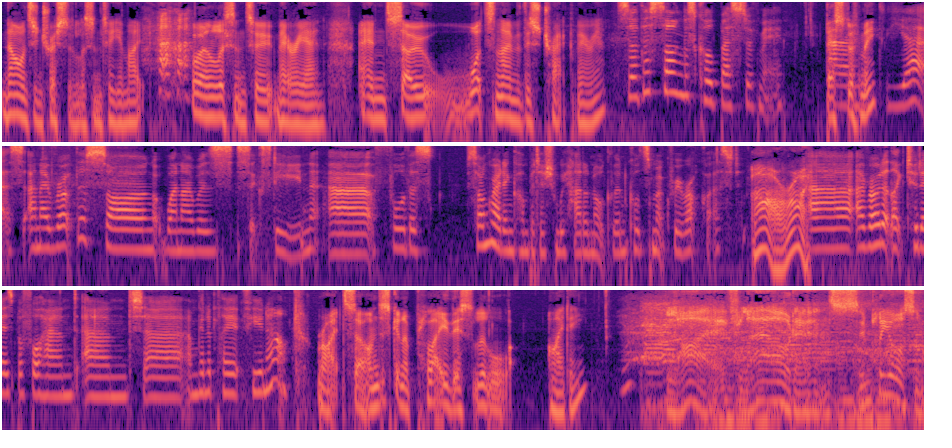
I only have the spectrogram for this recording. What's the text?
no one's interested in listening to you, mate. well, listen to Marianne. And so, what's the name of this track, Marianne? So this song is called Best of Me. Best of Me? Yes, and I wrote this song when I was 16 uh, for this songwriting competition we had in Auckland called Smoke Free Rock Quest. Ah, right. Uh, I wrote it like two days beforehand, and uh, I'm going to play it for you now. right. So, I'm just going to play this little ID. Yeah. Live, loud, and simply awesome.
